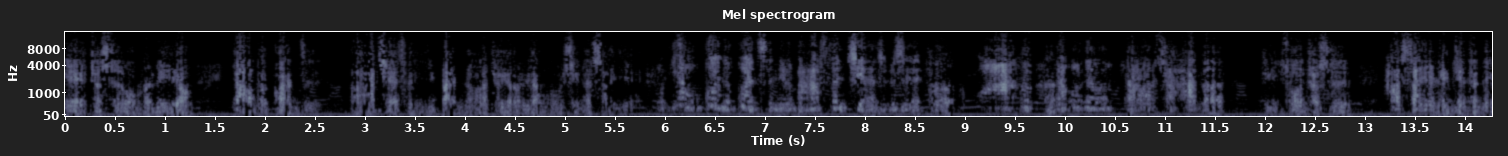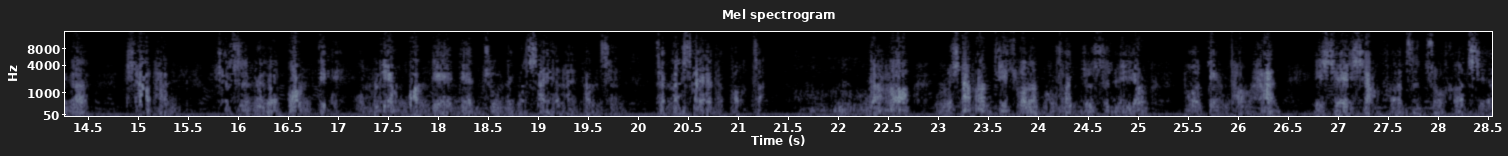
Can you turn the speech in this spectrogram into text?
叶，就是我们利用药的罐子把它切成一半的话，就有圆弧形的扇叶。药罐的罐子，你们把它分解了，是不是？哇，然后呢？然后像它的底座就是它扇叶连接的那个下盘，就是那个光碟，我们利用光碟连住那个扇叶来当成整个扇叶的构造。然后我们下方基座的部分就是利用破点筒和一些小盒子组合起来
